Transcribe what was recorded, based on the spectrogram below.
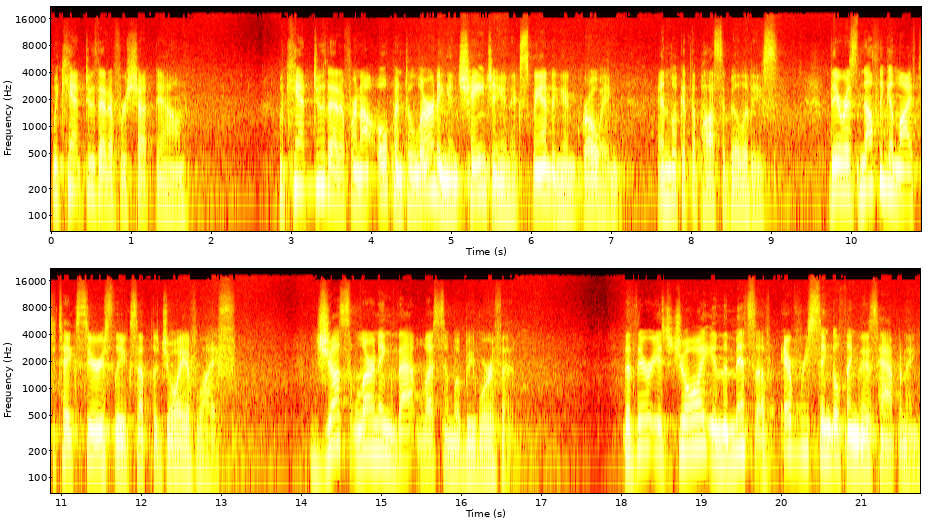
We can't do that if we're shut down. We can't do that if we're not open to learning and changing and expanding and growing and look at the possibilities. There is nothing in life to take seriously except the joy of life. Just learning that lesson will be worth it. That there is joy in the midst of every single thing that is happening.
